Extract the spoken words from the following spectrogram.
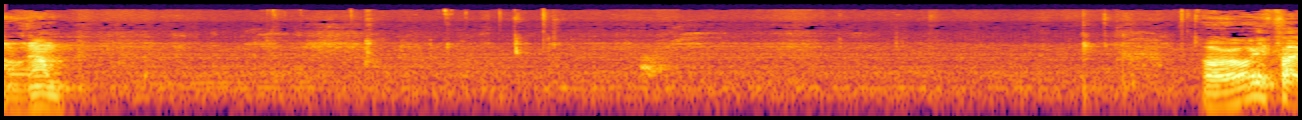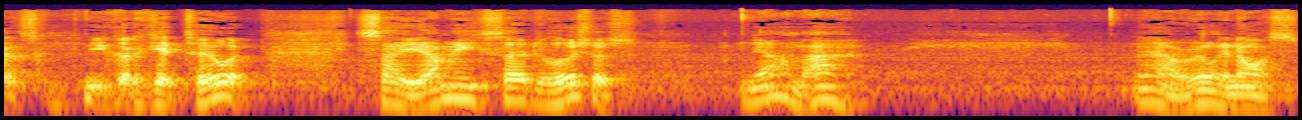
Yum. Alrighty folks, you've got to get to it. So yummy, so delicious. Yum, oh. Yeah, really nice.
